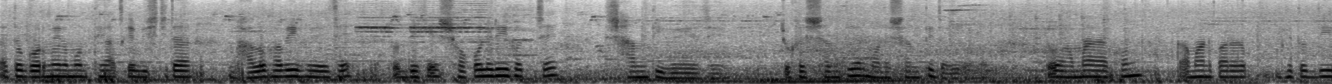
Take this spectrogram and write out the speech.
এত গরমের মধ্যে আজকে বৃষ্টিটা ভালোভাবেই হয়েছে। তো দেখে সকলেরই হচ্ছে শান্তি হয়েছে। চোখের শান্তি আর মনের শান্তি যাই বলো। তো আমরা এখন কামারপাড়ার ভেতর দিয়ে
